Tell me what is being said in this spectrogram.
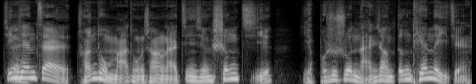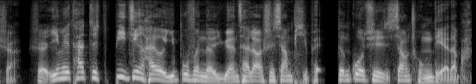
今天在传统马桶上来进行升级，也不是说难上登天的一件事儿，是因为它这毕竟还有一部分的原材料是相匹配，跟过去相重叠的吧？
